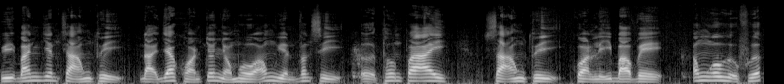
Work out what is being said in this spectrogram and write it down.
Ủy ban nhân xã Hồng Thủy đã giao khoán cho nhóm hộ ông Nguyễn Văn Sĩ ở thôn Pa Ai, xã Hồng Thủy quản lý bảo vệ. Ông Ngô Hữu Phước,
